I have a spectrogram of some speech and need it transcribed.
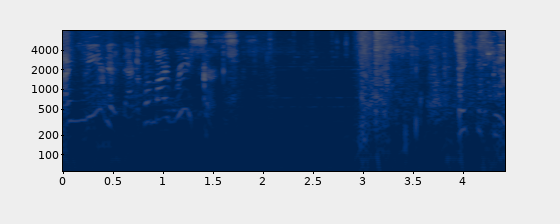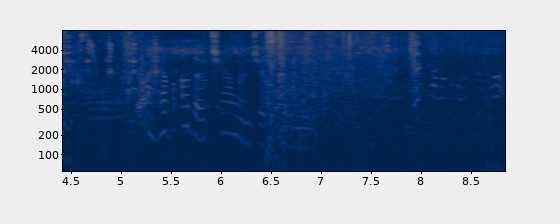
I needed that for my research. Take the key. I have other challenges for you. Let's have a closer look.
